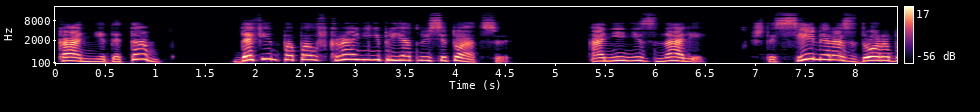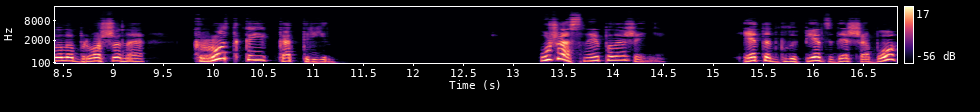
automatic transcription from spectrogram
к Анне де Тамп дофин попал в крайне неприятную ситуацию. Они не знали, что семя раздора было брошено кроткой Катрин. Ужасное положение. Этот глупец де Шабо,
